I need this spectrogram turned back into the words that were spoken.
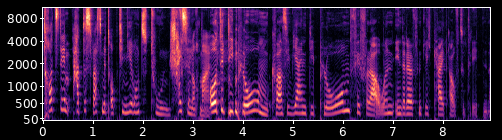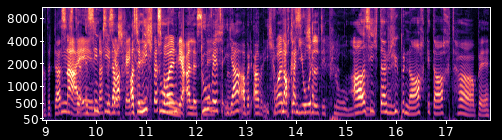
Trotzdem hat das was mit Optimierung zu tun. Scheiße nochmal. Oder Diplom, quasi wie ein Diplom für Frauen in der Öffentlichkeit aufzutreten. Oder das Nein, ist, es sind das die ist ja schrecklich. Also nicht das du. wollen wir alles du nicht. Willst, ne? Ja, aber, aber ich wollen auch kein Jodeldiplom. Als ich darüber nachgedacht habe,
